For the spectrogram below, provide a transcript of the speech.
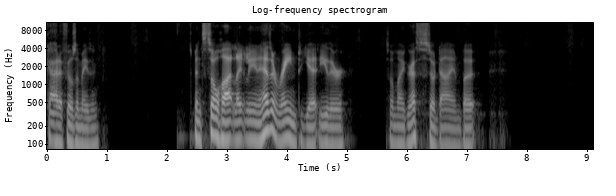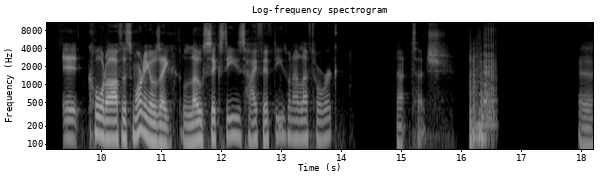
God, it feels amazing. It's been so hot lately, and it hasn't rained yet either. So my grass is still dying, but it cooled off this morning. It was like low 60s, high 50s when I left for work. Not touch. Uh.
